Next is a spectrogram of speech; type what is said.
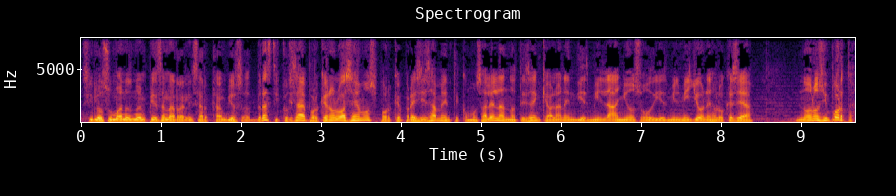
si los humanos no empiezan a realizar cambios drásticos. ¿Y sabe por qué no lo hacemos? Porque precisamente como salen las noticias en que hablan en 10.000 años o 10.000 millones o lo que sea, no nos importa.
